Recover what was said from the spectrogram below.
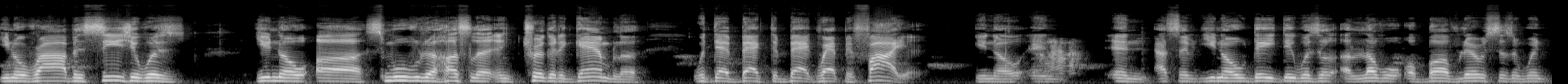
you know, Rob and Caesar was, you know, uh, Smooth the Hustler and Trigger the Gambler with that back to back rapid fire, you know, and and I said, you know, they they was a, a level above lyricism when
